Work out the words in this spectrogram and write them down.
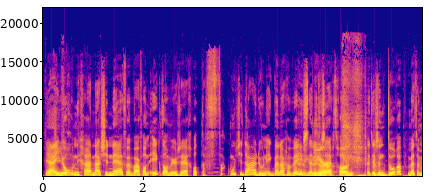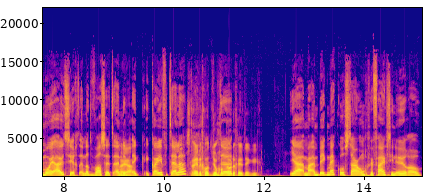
Ja, en. Jochem die gaat naar Genève, waarvan ik dan weer zeg... wat de fuck moet je daar doen? Ik ben daar geweest En en het is echt gewoon... het is een dorp met een mooi uitzicht en dat was het. En Nou de- ik, ik kan je vertellen, Dat is het enige wat Jochem De- nodig heeft, denk ik. ja, maar een Big Mac kost daar ongeveer 15 euro.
